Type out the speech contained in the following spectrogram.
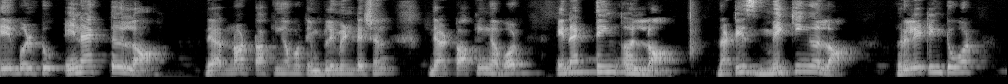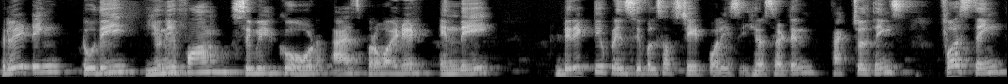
able to enact a law. They are not talking about implementation. They are talking about enacting a law. That is making a law. Relating to what? Relating to the uniform civil code as provided in the directive principles of state policy. Here certain factual things. First thing,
